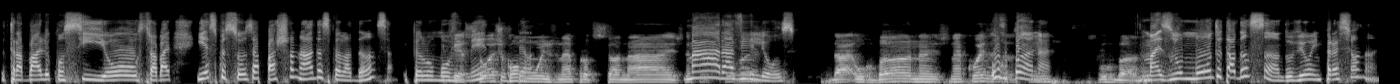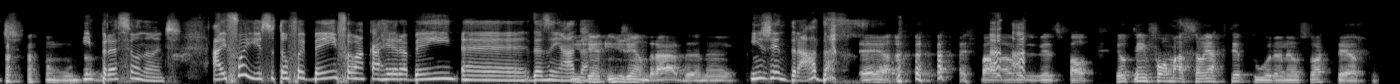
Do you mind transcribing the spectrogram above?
Eu trabalho com CEOs, trabalho e as pessoas apaixonadas pela dança e pelo movimento. Pessoas comuns, pela... né? Profissionais. Né? Maravilhoso. Da, urbanas, né? Coisas Urbana. Assim urbana. Mas o mundo está dançando, viu? Impressionante. tá Impressionante. Aí foi isso. Então foi bem, foi uma carreira bem é, desenhada. Engendrada, né? Engendrada. É, as palavras às vezes faltam. Eu tenho formação em arquitetura, né? Eu sou arquiteto.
